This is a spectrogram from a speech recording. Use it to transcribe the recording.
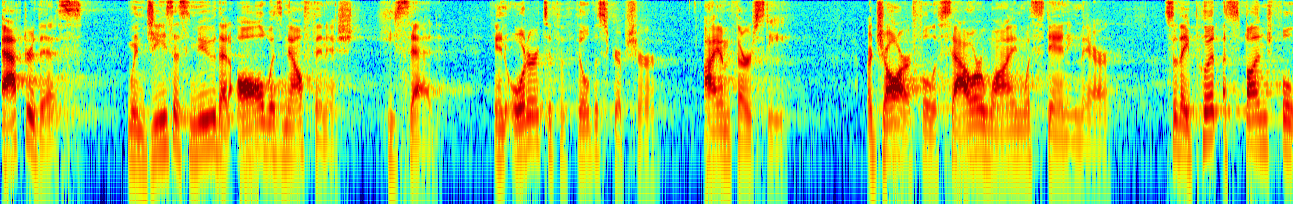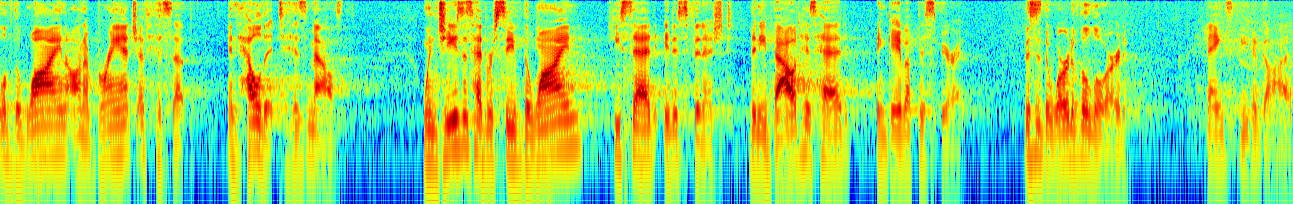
After this, when Jesus knew that all was now finished, he said, In order to fulfill the scripture, I am thirsty. A jar full of sour wine was standing there. So they put a sponge full of the wine on a branch of hyssop and held it to his mouth. When Jesus had received the wine, he said, It is finished. Then he bowed his head and gave up his spirit. This is the word of the Lord. Thanks be to God.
